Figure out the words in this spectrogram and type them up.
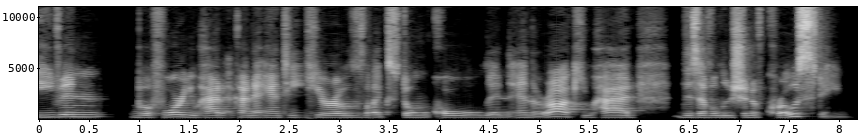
even before you had kind of anti-heroes like Stone Cold and and The Rock, you had this evolution of Crow Sting,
